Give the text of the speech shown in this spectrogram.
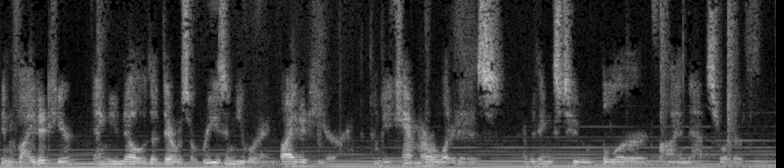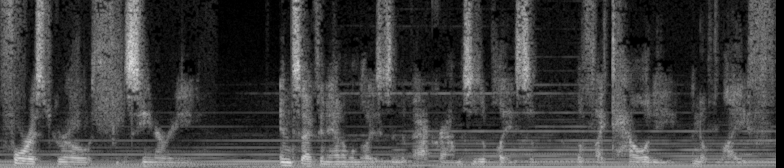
invited here. And you know that there was a reason you were invited here. And you can't remember what it is. Everything's too blurred behind that sort of forest growth and scenery, insect and animal noises in the background. This is a place of, of vitality and of life.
